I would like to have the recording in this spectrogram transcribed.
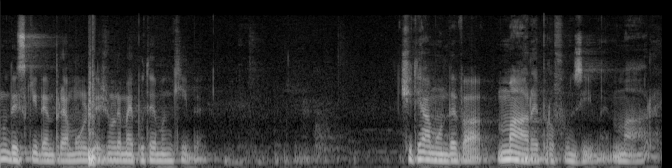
Nu deschidem prea multe și nu le mai putem închide. Citeam undeva mare profunzime, mare.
